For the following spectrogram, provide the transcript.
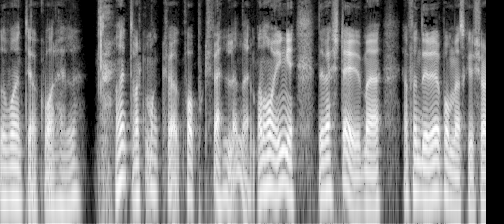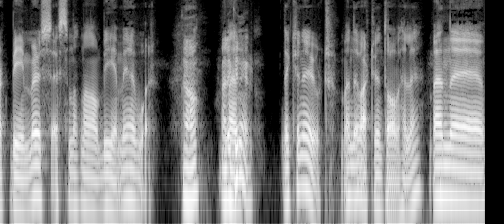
Då var inte jag kvar heller. Jag har inte varit man kvar på kvällen där. Man har ju inget, det värsta är ju med, jag funderade på om jag skulle kört Beamers eftersom att man har BMW i år. Ja, ja det Men- kunde jag gjort. Det kunde jag gjort, men det vart ju inte av heller. Men eh,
